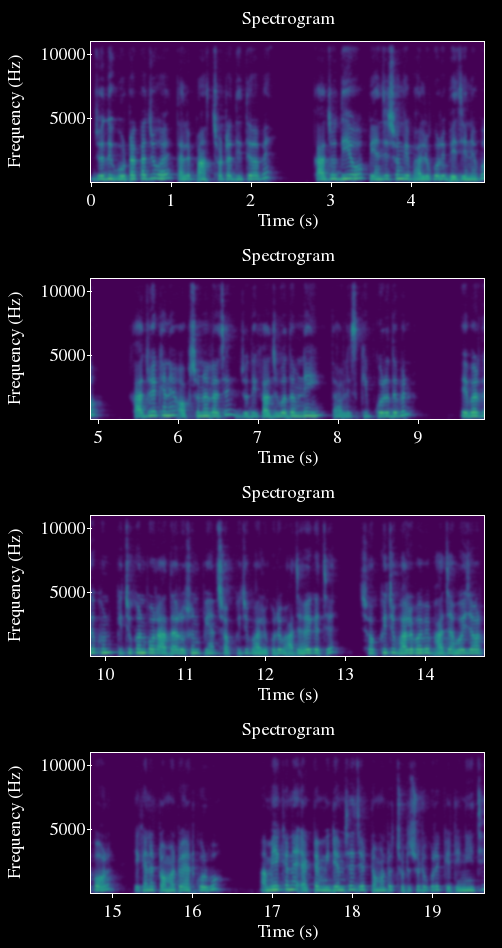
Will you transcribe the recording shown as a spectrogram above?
যদি গোটা কাজু হয় তাহলে পাঁচ ছটা দিতে হবে। কাজু দিয়েও পেঁয়াজের সঙ্গে ভালো করে ভেজে নেব। কাজু এখানে অপশনাল আছে। যদি কাজু বাদাম নেই, তাহলে স্কিপ করে দেবেন। এবার দেখুন, কিছুক্ষণ পর আদা, রসুন, পেঁয়াজ সব কিছু ভালো করে ভাজা হয়ে গেছে। সব কিছু ভালোভাবে ভাজা হয়ে যাওয়ার পর এখানে টমেটো অ্যাড করব। আমি এখানে একটা মিডিয়াম সাইজের টমেটো ছোটো ছোটো করে কেটে নিয়েছি।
